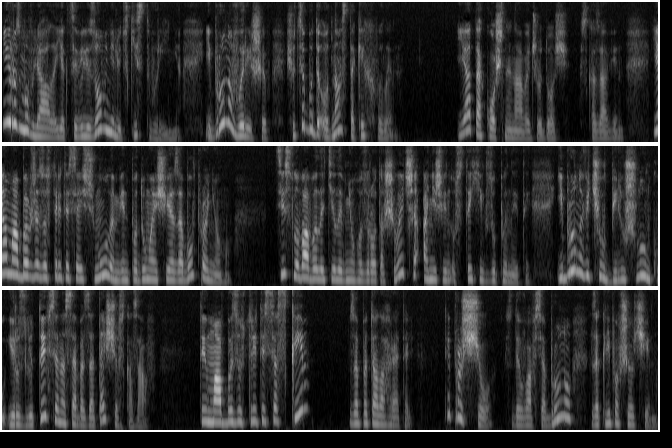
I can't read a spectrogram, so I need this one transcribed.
і розмовляли як цивілізовані людські створіння. І Бруно вирішив, що це буде одна з таких хвилин. Я також ненавиджу дощ, сказав він. Я мав би вже зустрітися із шмулем, він подумає, що я забув про нього. Ці слова вилетіли в нього з рота швидше, аніж він устиг їх зупинити, і Бруно відчув білю шлунку і розлютився на себе за те, що сказав. Ти мав би зустрітися з ким? запитала Гретель. Ти про що? здивувався Бруно, закліпавши очима.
